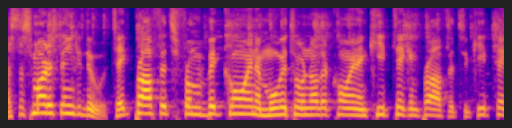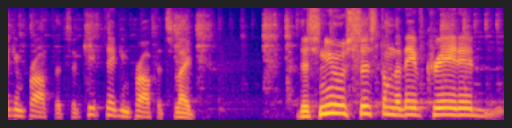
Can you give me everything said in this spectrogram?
That's the smartest thing you can do. Take profits from a Bitcoin and move it to another coin and keep taking profits and keep taking profits and keep taking profits. Like this new system that they've created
